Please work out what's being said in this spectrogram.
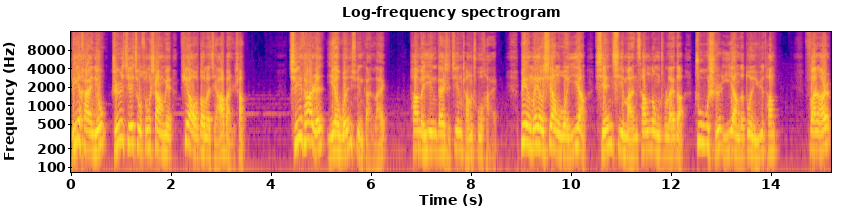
李海牛直接就从上面跳到了甲板上。其他人也闻讯赶来，他们应该是经常出海，并没有像我一样嫌弃满仓弄出来的猪食一样的炖鱼汤，反而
